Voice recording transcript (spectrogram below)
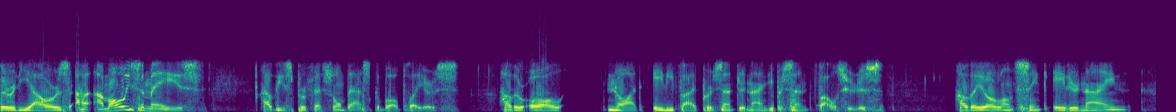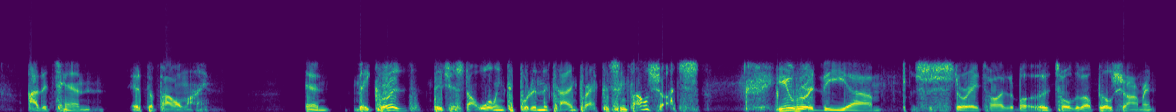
30 hours. I- I'm always amazed how these professional basketball players, how they're all not 85% or 90% foul shooters, how they all don't sink 8 or 9 out of 10 at the foul line. And they could, they're just not willing to put in the time practicing foul shots. You heard the um, story I told about, told about Bill Sharman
